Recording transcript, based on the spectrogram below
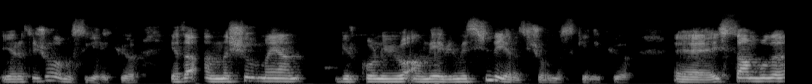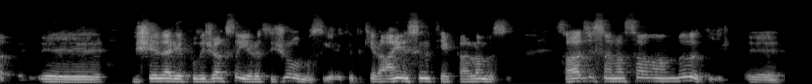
yaratıcı olması gerekiyor. Ya da anlaşılmayan bir konuyu anlayabilmesi için de yaratıcı olması gerekiyor. Ee, İstanbul'a e, bir şeyler yapılacaksa yaratıcı olması gerekiyor. Bir kere aynısını tekrarlamasın. Sadece sanatsal anlamda da değil. Ee,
